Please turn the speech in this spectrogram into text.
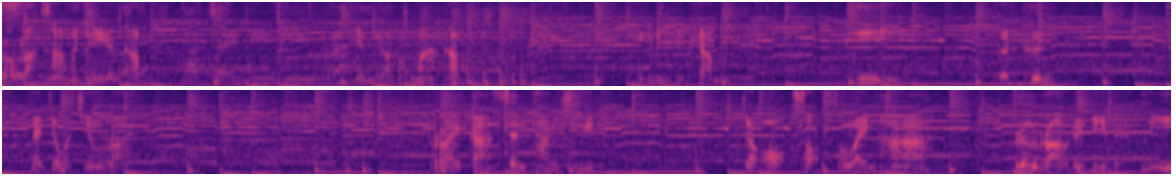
เรารักสามัคคีกันครับ เยี่ยมยอดมากๆครับ กหนึ่งกิจกรรมที่เกิดขึ้นในจังหวัดเชียงราย รายการเส้นทางชีวิต จะออกเสาะแสวงหาเรื่องราวดีๆ แบบนี้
